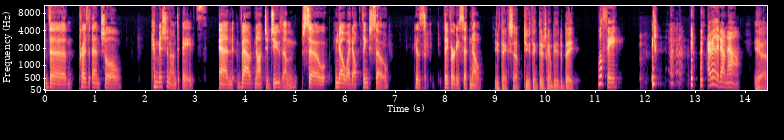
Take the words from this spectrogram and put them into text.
the presidential commission on debates and vowed not to do them. So, no, I don't think so because they've already said no. You think so? Do you think there's going to be a debate? We'll see. I really don't know. Yeah.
